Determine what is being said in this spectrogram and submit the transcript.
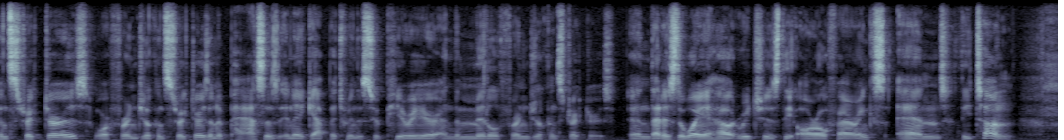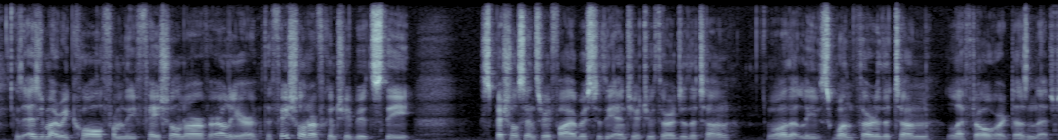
constrictors or pharyngeal constrictors, and it passes in a gap between the superior and the middle pharyngeal constrictors. And that is the way how it reaches the oropharynx and the tongue. Because as you might recall from the facial nerve earlier, the facial nerve contributes the special sensory fibers to the anterior two thirds of the tongue. Well, that leaves one third of the tongue left over, doesn't it?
